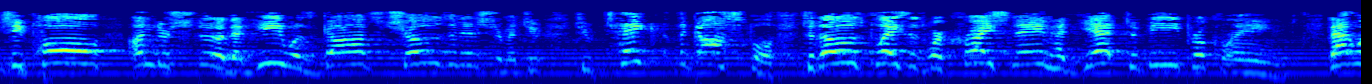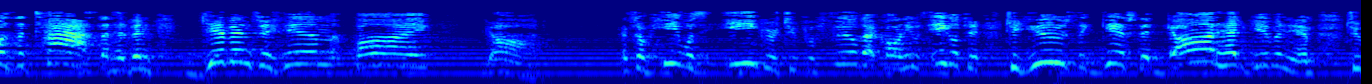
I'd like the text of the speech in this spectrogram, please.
You see, Paul understood that he was God's chosen instrument to, to take the gospel to those places where Christ's name had yet to be proclaimed. That was the task that had been given to him by God. And so he was eager to fulfill that call. And he was eager to, to use the gifts that God had given him to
